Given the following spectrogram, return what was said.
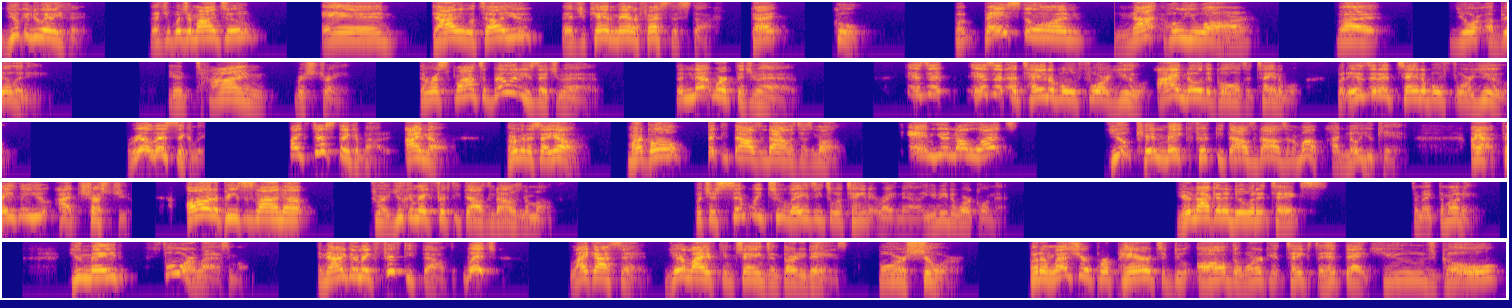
you can do anything that you put your mind to. And Donni will tell you that you can manifest this stuff. Okay, cool. But based on not who you are, but your ability, your time restraint, the responsibilities that you have, the network that you have. Is it is it attainable for you? I know the goal is attainable, but is it attainable for you? Realistically, like just think about it. I know we're gonna say, "Yo, my goal fifty thousand dollars this month," and you know what? You can make fifty thousand dollars in a month. I know you can. I got faith in you. I trust you. All the pieces line up to where you can make $50,000 in a month. But you're simply too lazy to attain it right now. And you need to work on that. You're not going to do what it takes to make the money. You made four last month. And now you're going to make 50,000, which, like I said, your life can change in 30 days for sure. But unless you're prepared to do all the work it takes to hit that huge goal,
